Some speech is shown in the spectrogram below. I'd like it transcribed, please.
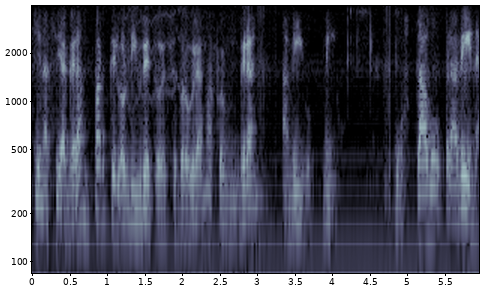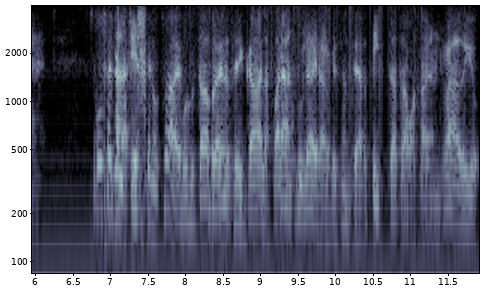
quien hacía gran parte de los libretos de ese programa fue un gran amigo mío, Gustavo Pradena. Cosa que la gente no sabe, porque Gustavo Pradena se dedicaba a la farándula, era representante de artista, trabajaba en radio.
